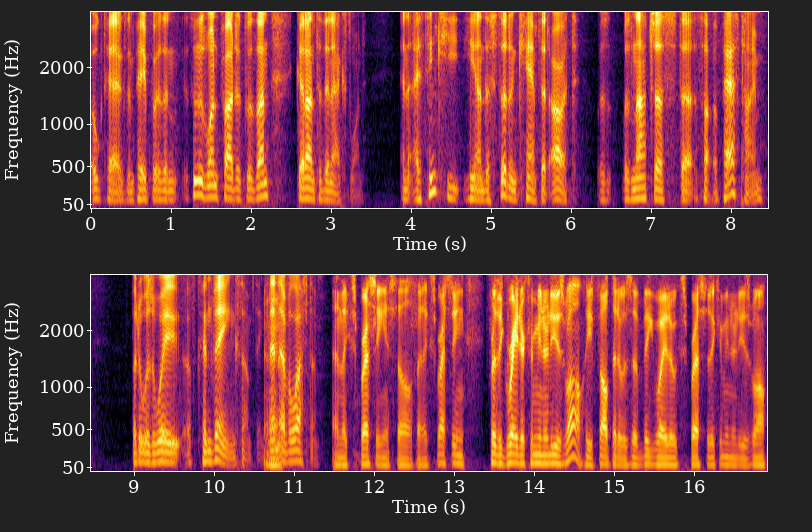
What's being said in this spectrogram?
oak tags and papers, and as soon as one project was done, get on to the next one. And I think he he understood in camp that art was was not just uh, a pastime, but it was a way of conveying something. Right. That never left him. And expressing yourself and expressing for the greater community as well. He felt that it was a big way to express for the community as well.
